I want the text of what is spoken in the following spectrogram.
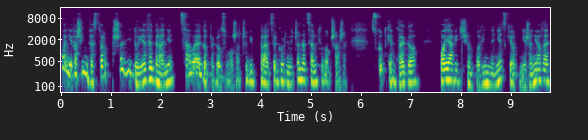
ponieważ inwestor przewiduje wybranie całego tego złoża, czyli prace górnicze na całym tym obszarze. Skutkiem tego pojawić się powinny nieckie obniżeniowe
